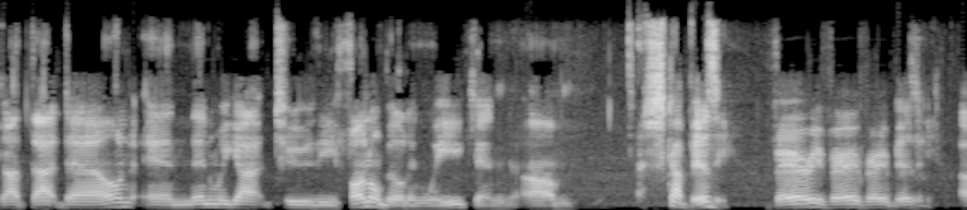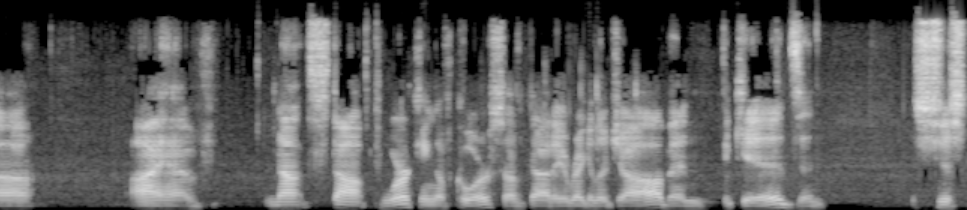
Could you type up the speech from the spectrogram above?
got that down. And then we got to the funnel building week and um, I just got busy, very, very, very busy. Uh, I have not stopped working, of course. I've got a regular job and the kids, and it's just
